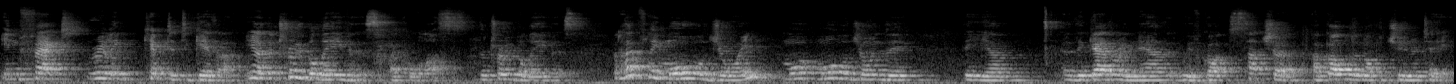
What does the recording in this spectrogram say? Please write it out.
in fact, really kept it together. You know, the true believers, I call us, the true believers. But hopefully more will join, more, more will join the, the, um, the gathering now that we've got such a, a golden opportunity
